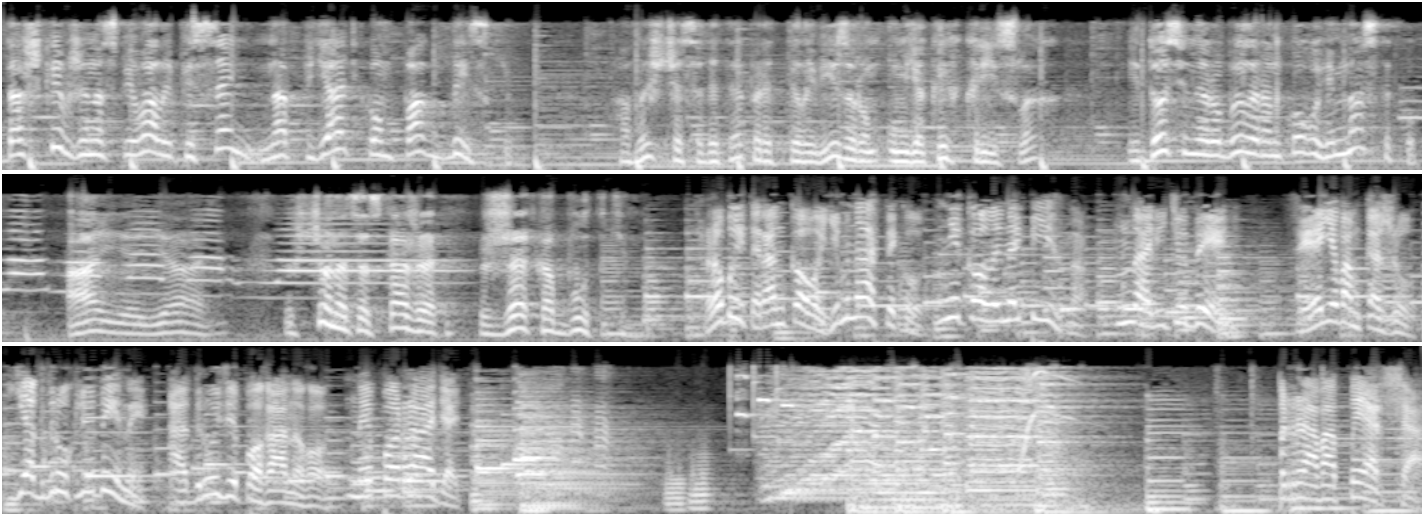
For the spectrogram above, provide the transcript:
Пташки вже наспівали пісень на п'ять компакт-дисків. А ви ще сидите перед телевізором у м'яких кріслах і досі не робили ранкову гімнастику? Ай-яй-яй. Що на це скаже Жека Будкін? Робити ранкову гімнастику ніколи не пізно, навіть у день. Це я вам кажу, як друг людини, а друзі поганого не порадять. Права перша.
